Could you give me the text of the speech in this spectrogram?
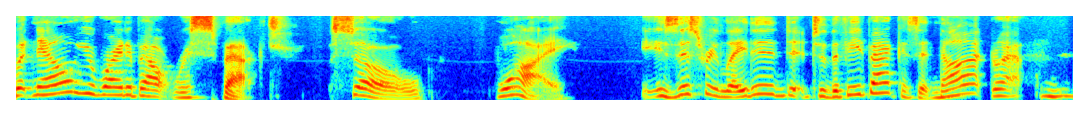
But now you write about respect. So, why? Is this related to the feedback? Is it not?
